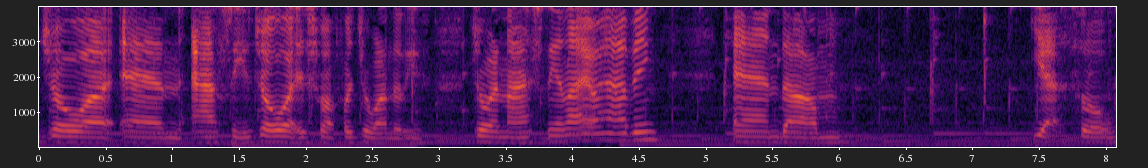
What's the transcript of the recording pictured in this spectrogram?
Joa and Ashley, Joa is short for Joanna Lees, Joa and Ashley and I are having. And um, yeah, so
